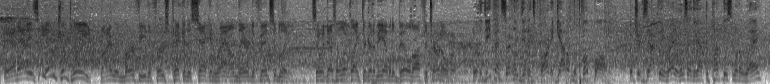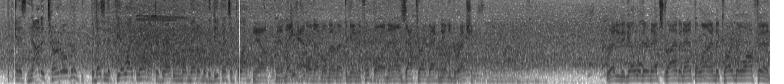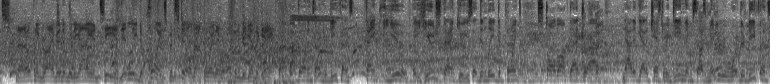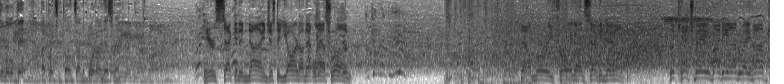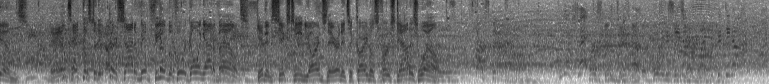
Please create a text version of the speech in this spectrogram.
And that is incomplete. Byron Murphy, the first pick of the second round there defensively. So it doesn't look like they're going to be able to build off the turnover. Well, the defense certainly did its part. It got them the football. But you're exactly right. It looks like they're going to have to punt this one away. And it's not a turnover, but doesn't it feel like one after grabbing the momentum with the defensive play? Yeah, and they had all that momentum after getting the football, and now zapped right back in the other direction. Ready to go with their next drive, and at the line, the Cardinal offense. That opening drive ended with the INT. It didn't lead to points, but still not the way they were hoping to begin the game. But how about going and telling your defense, thank you, a huge thank you. You said didn't lead to points, stalled off that drive. Now they've got a chance to redeem themselves and maybe reward their defense a little bit by putting some points on the board on this one. Here's second and nine, just a yard on that last run. I'm coming after you. Now Murray throwing on second down. The catch made by DeAndre Hopkins. And take this to the other side of midfield before going out of bounds. Give him 16 yards there, and it's a Cardinals first down as well. First and 10 at the 46-yard line. 59.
